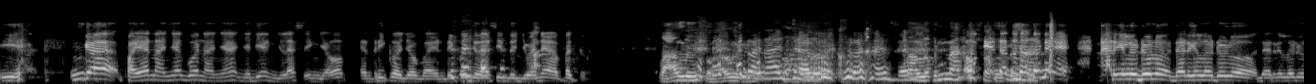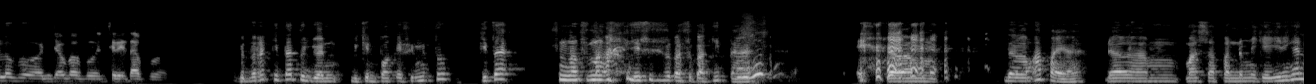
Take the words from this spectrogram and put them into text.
Iya. Enggak, Faya nanya, gue nanya. Jadi yang jelas yang jawab Enrico coba. Enrico jelasin tujuannya apa tuh. Selalu, selalu. kurang ajar, Selalu, kurang ajar. selalu kena. Oke, satu-satu deh. Dari lu dulu, dari lu dulu, dari lu dulu, Bun. Coba, Bun, cerita, Bun. Sebenarnya kita tujuan bikin podcast ini tuh kita senang-senang aja sih suka-suka kita. dalam dalam apa ya? Dalam masa pandemi kayak gini kan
